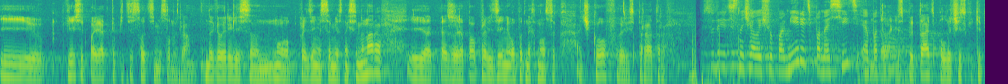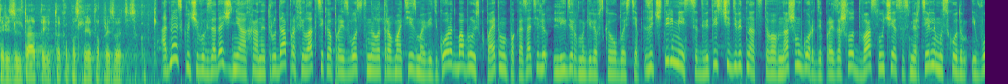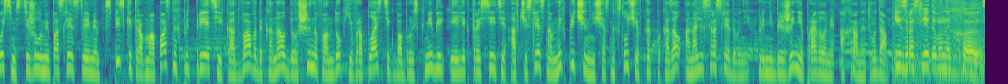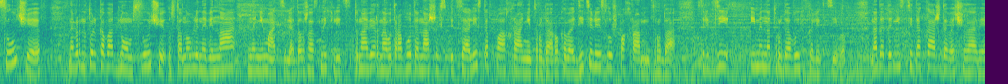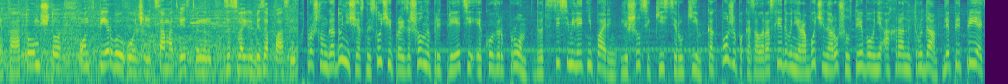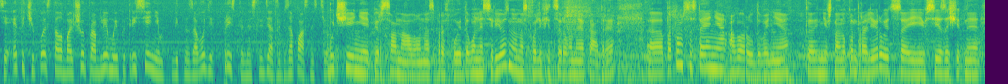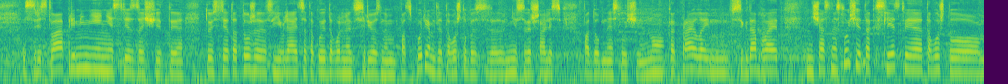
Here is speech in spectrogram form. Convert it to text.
и весит порядка 500-700 грамм. Договорились ну, о проведении совместных семинаров и, опять же, по проведению опытных носок, очков, респираторов. То есть вы даете сначала еще померить, поносить, а потом... Да, испытать, получить какие-то результаты, и только после этого производятся закупки. Одна из ключевых задач Дня охраны труда – профилактика производственного травматизма. Ведь город Бобруйск по этому показателю лидер в Могилевской области. За 4 месяца 2019-го в нашем городе произошло два случая со смертельным исходом и 8 с тяжелыми последствиями. В списке травмоопасных предприятий К2, Водоканал, Белшинов, Андок, Европластик, Бобруйск Мебель и Электросети. А в числе основных причин несчастных случаев, как показал анализ расследования, расследований – пренебрежение правилами охраны труда. Из расследованных э, случаев, наверное, только в одном случае установлена вина нанимателя, должностных лиц. То, наверное, вот работа наших специалистов по охране труда, руководителей служб охраны труда среди именно трудовых коллективов. Надо донести до каждого человека о том, что он в первую очередь сам ответственен за свою безопасность. В прошлом году несчастный случай произошел на предприятии «Эковерпром». 27-летний парень лишился кисти руки. Как позже показалось, показало расследование, рабочий нарушил требования охраны труда. Для предприятия это ЧП стало большой проблемой и потрясением, ведь на заводе пристально следят за безопасностью. Обучение персонала у нас проходит довольно серьезно, у нас квалифицированные кадры. Э, потом состояние оборудования, конечно, оно контролируется, и все защитные средства применения средств защиты. То есть это тоже является такой довольно серьезным подспорьем для того, чтобы не совершались подобные случаи. Но, как правило, всегда бывает бывают несчастные случаи, так следствие того, что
